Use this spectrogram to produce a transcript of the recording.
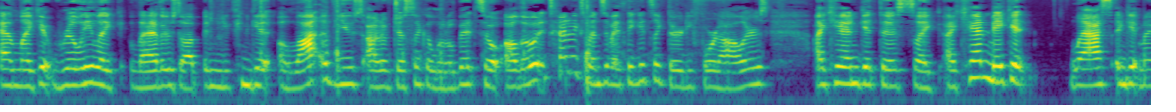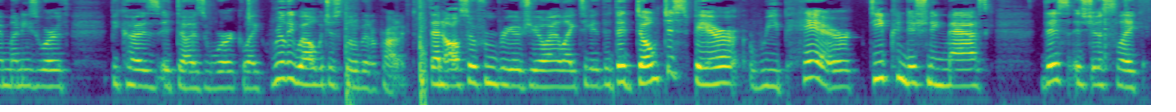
and like it really like lathers up and you can get a lot of use out of just like a little bit. So although it's kind of expensive, I think it's like $34. I can get this like, I can make it last and get my money's worth because it does work like really well with just a little bit of product. Then also from Briogeo, I like to get the, the Don't Despair Repair Deep Conditioning Mask. This is just like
